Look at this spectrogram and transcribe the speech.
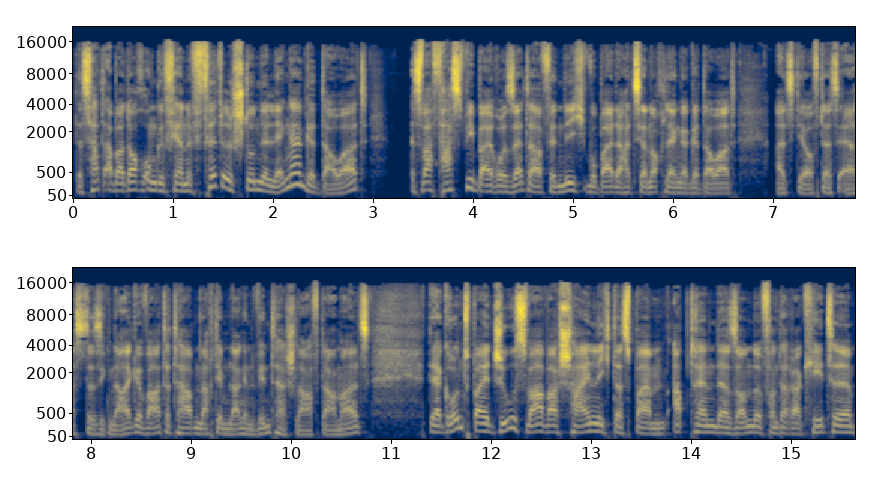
Das hat aber doch ungefähr eine Viertelstunde länger gedauert, es war fast wie bei Rosetta, finde ich, wobei da hat es ja noch länger gedauert, als die auf das erste Signal gewartet haben nach dem langen Winterschlaf damals. Der Grund bei Juice war wahrscheinlich, dass beim Abtrennen der Sonde von der Rakete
